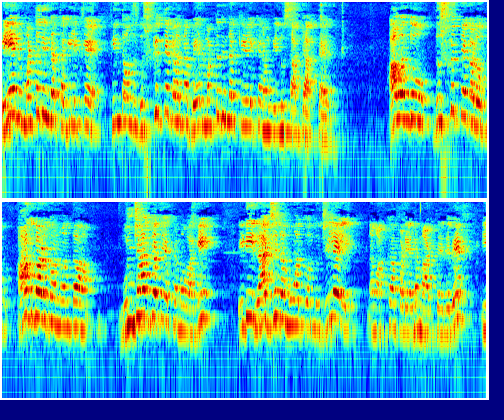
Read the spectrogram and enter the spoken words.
ಬೇರ್ ಮಟ್ಟದಿಂದ ತಗಿಲಿಕ್ಕೆ, ಇಂಥ ಒಂದು ದುಷ್ಕೃತ್ಯಗಳನ್ನ ಬೇರ್ ಮಟ್ಟದಿಂದ ಕೇಳಲಿಕ್ಕೆ ನಮ್ಗೆ ಇನ್ನು ಸಾಧ್ಯ ಆಗ್ತಾ ಇಲ್ಲ. ಆ ಒಂದು ದುಷ್ಕೃತ್ಯಗಳು ಆಗಬಾರದು ಅನ್ನುವಂತ ಮುಂಜಾಗ್ರತೆಯ ಕ್ರಮವಾಗಿ ಇಡೀ ರಾಜ್ಯದ ಮೂವತ್ತೊಂದು ಜಿಲ್ಲೆಯಲ್ಲಿ ನಾವು ಅಕ್ಕ ಪಡೆಯನ್ನು ಮಾಡ್ತಾ ಇದ್ದೇವೆ. ಈ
